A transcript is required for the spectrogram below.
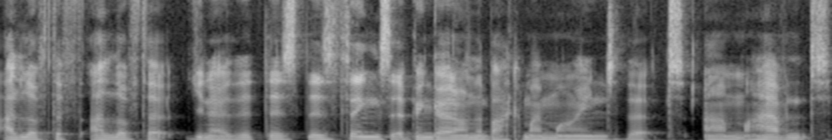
I love the I love that you know there's there's things that have been going on in the back of my mind that um, I haven't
